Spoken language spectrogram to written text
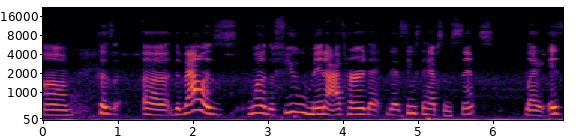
um, because uh, DeVale is one of the few men I've heard that that seems to have some sense. Like it's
